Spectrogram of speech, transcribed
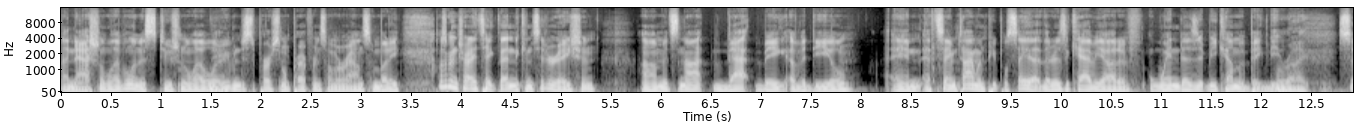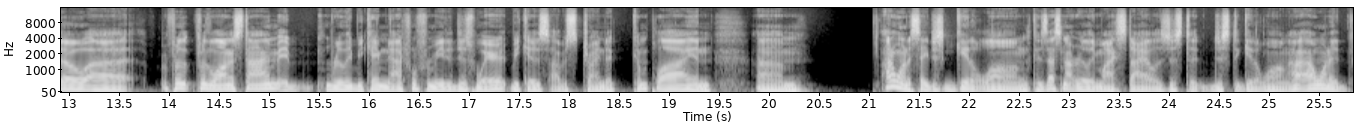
a national level, an institutional level, or even just a personal preference, I'm around somebody, I was going to try to take that into consideration. Um, it's not that big of a deal. And at the same time, when people say that, there is a caveat of when does it become a big deal? Right. So uh, for the- for the longest time, it really became natural for me to just wear it because I was trying to comply and um, I don't want to say just get along because that's not really my style. Is just to just to get along. I, I wanted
